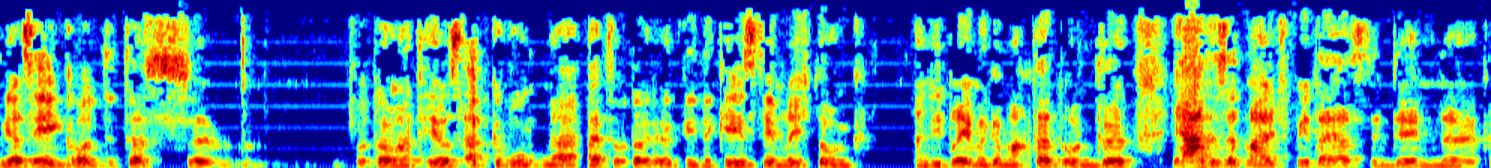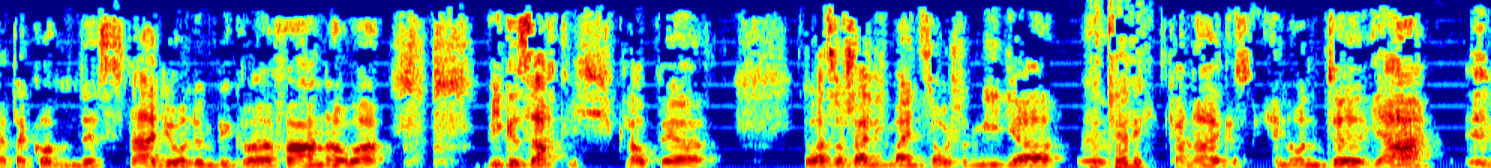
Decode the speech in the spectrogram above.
ja sehen konnte, dass äh, Lothar Matthäus abgewunken hat oder irgendwie eine Geste in Richtung an die Breme gemacht hat. Und äh, ja, das hat man halt später erst in den äh, Katakomben des Stadio Olimpico erfahren. Aber wie gesagt, ich glaube, wer du hast wahrscheinlich meinen Social Media äh, Natürlich. Kanal gesehen und äh, ja, äh,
